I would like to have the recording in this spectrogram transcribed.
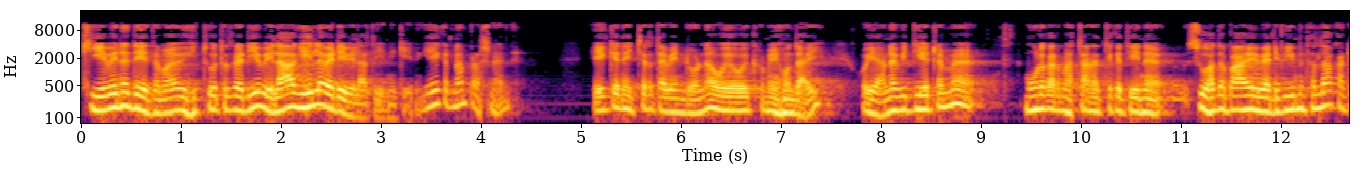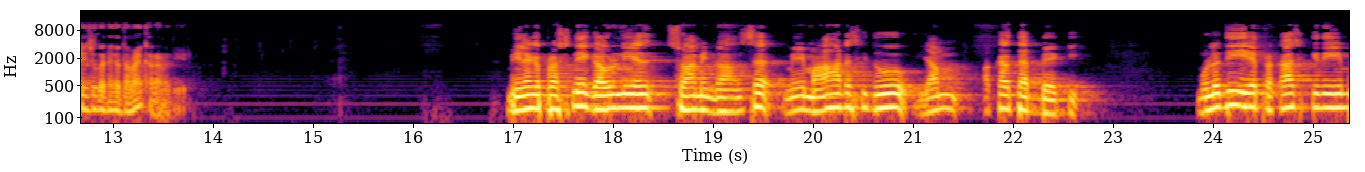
කියවෙන දේ තමයි හිතුවට වැඩිය වෙලා ගිහිල්ලා වැඩි වෙලා තියෙන්නේ කියන එක. ඒකට නම් ප්‍රශ්නයක් නැහැ. ඒක නෙච්චර තැවෙන්න ඕන ඔය ඔය ක්‍රමේ හොඳයි. ඔය යන විදිහටම මූල කර්මස්ථානත් එක්ක තියෙන සුහදභාවය වැඩි වීම සඳහා කටයුතු කරන එක තමයි කරන්න තියෙන්නේ. මීළඟ ප්‍රශ්නේ ගෞරවනීය ස්වාමින් වහන්සේ මේ මාහට සිදු යම් අකරතැබ්බයකි. මුලදී එය ප්‍රකාශ කිරීම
